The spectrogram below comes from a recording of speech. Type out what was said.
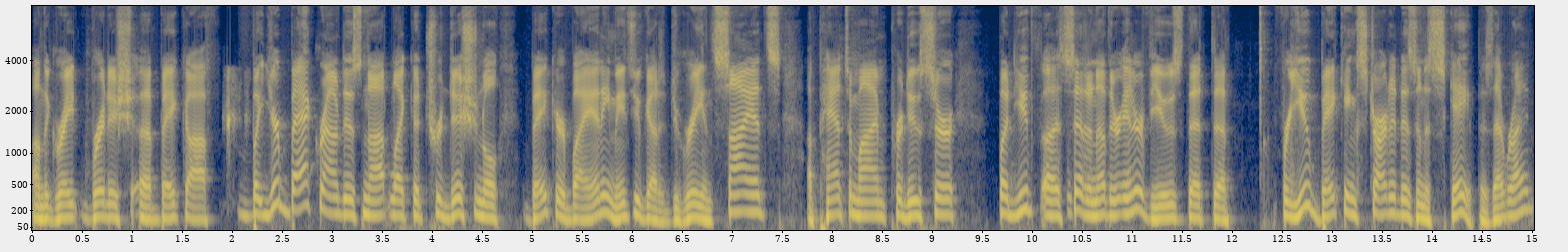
on the Great British uh, Bake Off. But your background is not like a traditional baker by any means. You've got a degree in science, a pantomime producer, but you've uh, said in other interviews that uh, for you, baking started as an escape. Is that right?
